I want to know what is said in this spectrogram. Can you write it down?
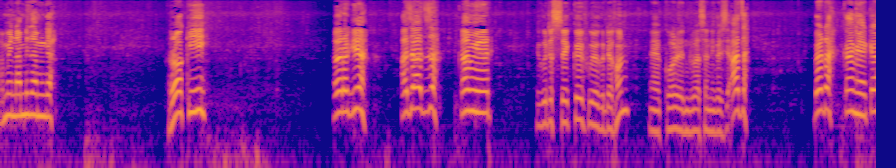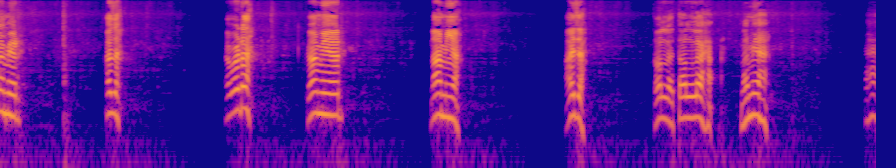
আমি নামি যামগৈ। ৰকি অ ৰকিয়া আজা আজা কাম হেৰ গোটেই চেক কৰি ফুৰে গোটেইখন। ক'ৰ এন্দু আছে নিগনিছে আজা বেটা কাম হিয়ার কাম হিয়ার আচ্ছা বেটা কাম হিয়ার নামিয়া আইজা তললে তললে হা নামি আহা আহা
